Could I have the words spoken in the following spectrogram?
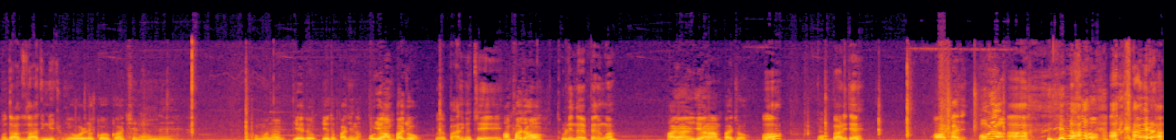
어 나도 낮은 게 좋아. 이거 원래 거가 제일 어. 좋네. 그러면은 얘도 얘도 빠지나? 어, 얘안 어. 빠져. 왜 빠지겠지? 안 빠져. 돌린 다음에 빼는 거야? 아니 아니 얘는 안 빠져. 어? 말이 돼? 아 빠지. 어 야. 아, 이게 뭐야? 아 카메라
